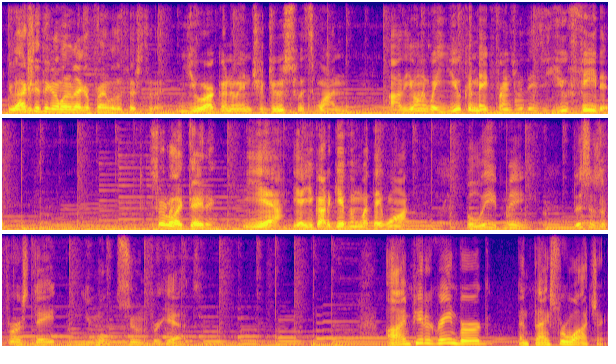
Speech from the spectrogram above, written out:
You actually think I'm going to make a friend with a fish today? You are going to introduce with one. Uh, the only way you can make friends with it is you feed it. Sort of like dating. Yeah, yeah, you got to give them what they want. Believe me, this is a first date you won't soon forget. I'm Peter Greenberg, and thanks for watching.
